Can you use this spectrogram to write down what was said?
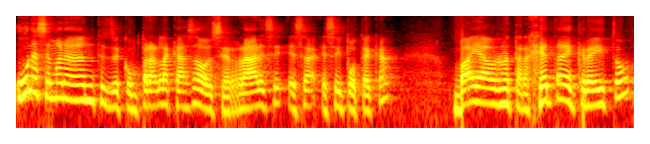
una semana antes de comprar la casa o de cerrar esa, hipoteca, vaya a abrir una tarjeta de crédito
